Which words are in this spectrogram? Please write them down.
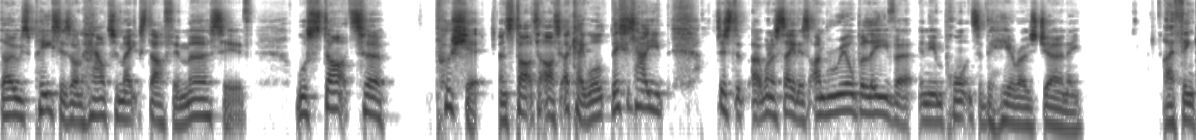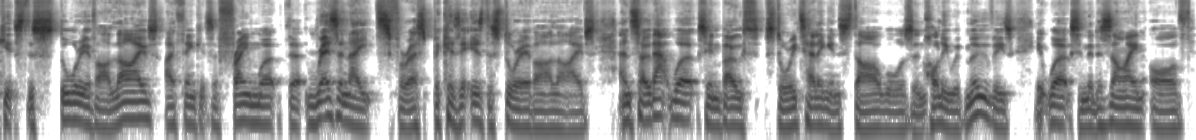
those pieces on how to make stuff immersive, we'll start to push it and start to ask, okay, well, this is how you just I want to say this. I'm a real believer in the importance of the hero's journey. I think it's the story of our lives. I think it's a framework that resonates for us because it is the story of our lives. And so that works in both storytelling in Star Wars and Hollywood movies. It works in the design of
